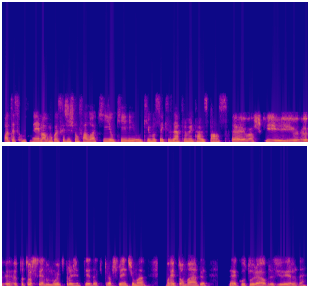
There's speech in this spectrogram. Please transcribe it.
Pode ser sobre cinema, alguma coisa que a gente não falou aqui, o que, o que você quiser aproveitar o espaço. É, eu acho que eu estou torcendo muito para a gente ter daqui para frente uma, uma retomada é, cultural brasileira, né?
